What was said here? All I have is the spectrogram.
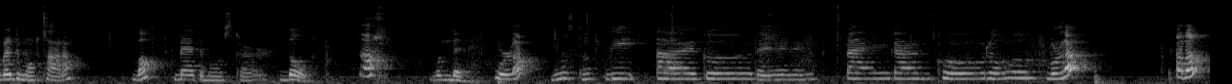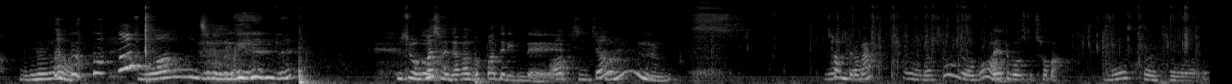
매드 몬스터 알아? 뭐? 매드 몬스터. 너 아 뭔데? 몰라? 몬스터? 네 얼굴에 빨간 코로 몰라? 알아? 몰라. 뭐 하는 건지 모르겠는데. 요즘 엄마 잘 나간 오빠들인데. 아 진짜? 음. 처음 들어봐? 응, 나 처음 들어봐. 매드 몬스터 쳐봐. 몬스터를 적으라고?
